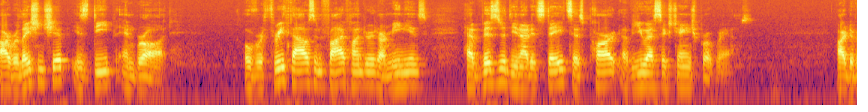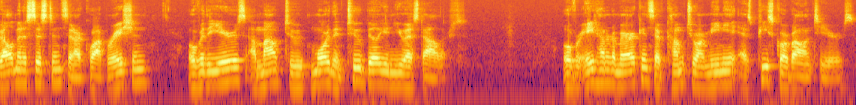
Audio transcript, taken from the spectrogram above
Our relationship is deep and broad. Over 3,500 Armenians have visited the United States as part of U.S. exchange programs. Our development assistance and our cooperation over the years amount to more than 2 billion US dollars. Over 800 Americans have come to Armenia as Peace Corps volunteers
